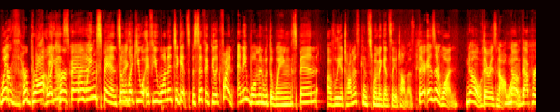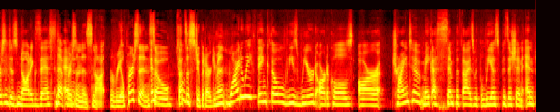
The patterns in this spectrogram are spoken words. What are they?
Width. Her Her, bra, like her her wingspan. So Like- like, you, if you wanted to get specific, be like, fine. Any woman with the wingspan of Lia Thomas can swim against Lia Thomas. There isn't one. No, there is not one. No, that person does not exist. that And person is not a real person. So that's a stupid argument. Why do we think though these weird articles are trying to make us sympathize with Lia's position and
